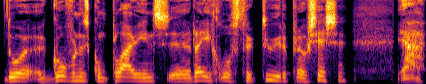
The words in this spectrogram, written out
Door eh, governance, compliance, eh, regels, structuren, processen. Ja,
